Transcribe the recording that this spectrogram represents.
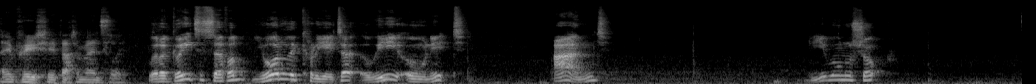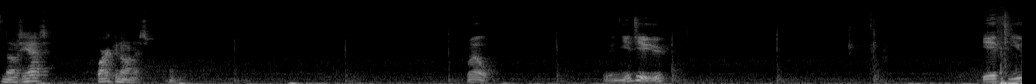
I appreciate that immensely. We'll agree to seven. You're the creator. We own it. And do you own a shop? Not yet. Working on it. Well, when you do, if you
